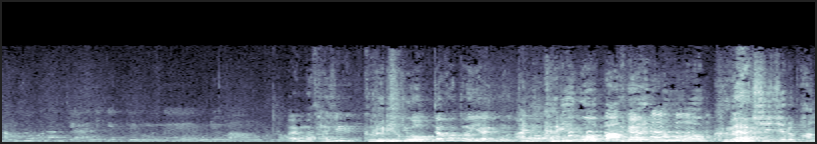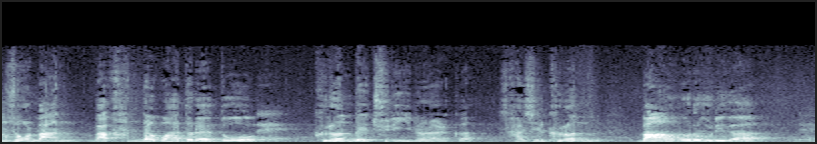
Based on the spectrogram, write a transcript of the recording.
방송을 한 게 아니기 때문에 우리 마음은 그런 아니 뭐 사실 그런 그리고- 식이 없다고도 이야기 못해요 아니 그리고 막말로 그런 취지로 방송을 만- 막 한다고 하더라도 네. 그런 매출이 일어날까? 사실 그런 마음으로 우리가 네.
